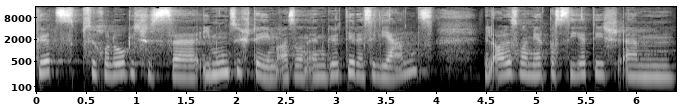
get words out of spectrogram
gutes psychologisches äh, Immunsystem, also eine gute Resilienz, weil alles, was mir passiert ist, ähm,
